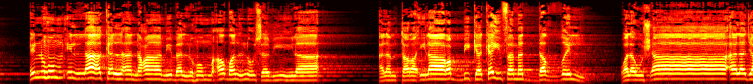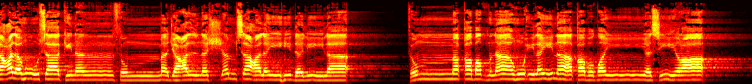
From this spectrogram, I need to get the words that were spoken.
إنهم إلا كالأنعام بل هم أضل سبيلا. ألم تر إلى ربك كيف مد الظل؟ ولو شاء لجعله ساكنا ثم جعلنا الشمس عليه دليلا. ثم قبضناه إلينا قبضا يسيرا.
